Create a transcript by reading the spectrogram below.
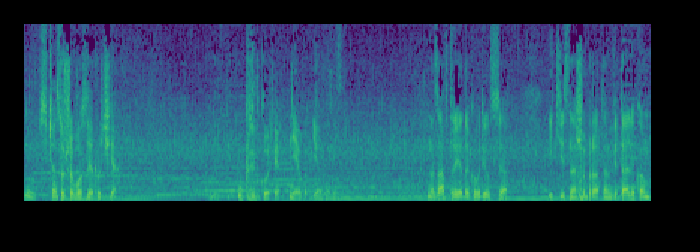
Ну, сейчас уже возле ручья. У предгорья Нева и Аварим. На завтра я договорился идти с нашим братом Виталиком.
